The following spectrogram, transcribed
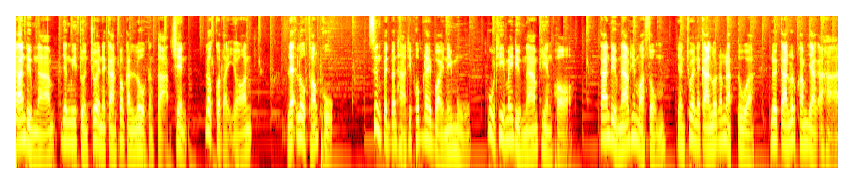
การดื่มน้ำยังมีส่วนช่วยในการป้องกันโรคต่างๆ เช่น โรคกรดไหลย้อน และโรคท้องผูก ซึ่งเป็นปัญหาที่พบได้บ่อยในหมู่ ผู้ที่ไม่ดื่มน้ำเพียงพอ การดื่มน้ำที่เหมาะสมยังช่วยในการลดน้ำหนักตัว โดยการลดความอยากอาหาร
